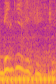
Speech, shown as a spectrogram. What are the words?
ரெண்டுங்கிட்டு இருக்கு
